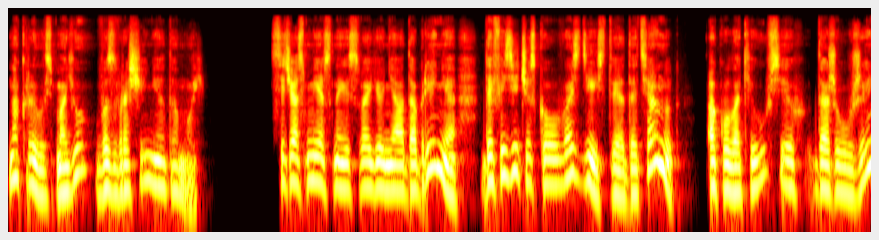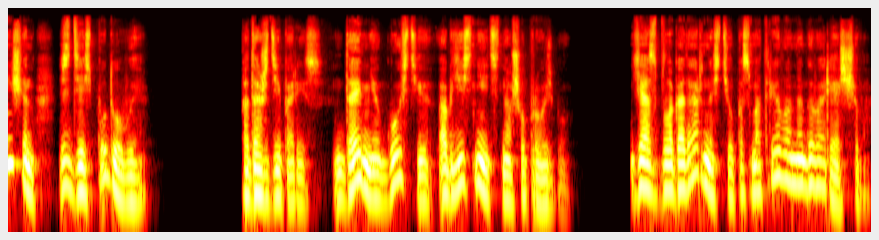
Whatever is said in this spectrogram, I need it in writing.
накрылось мое возвращение домой. Сейчас местные свое неодобрение до физического воздействия дотянут, а кулаки у всех, даже у женщин, здесь пудовые. Подожди, Борис, дай мне гостью объяснить нашу просьбу. Я с благодарностью посмотрела на говорящего.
